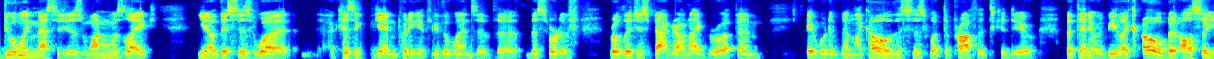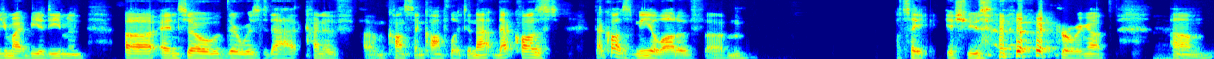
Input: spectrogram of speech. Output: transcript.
dueling messages. One was like, you know, this is what because again, putting it through the lens of the the sort of religious background I grew up in, it would have been like, oh, this is what the prophets could do. But then it would be like, oh, but also you might be a demon. Uh, and so there was that kind of um, constant conflict, and that that caused that caused me a lot of um, let's say issues growing up um,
